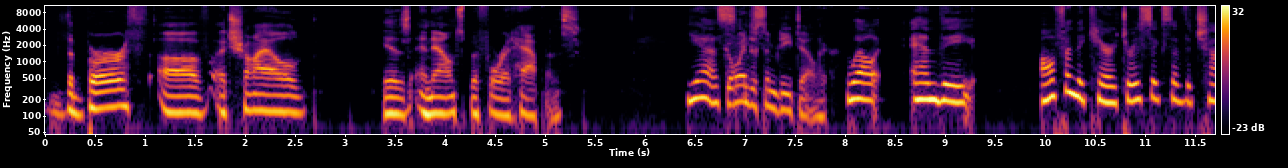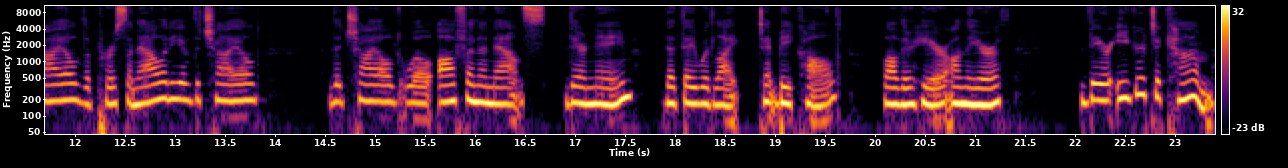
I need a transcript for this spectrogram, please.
the birth of a child is announced before it happens. Yes. Go into some detail here. Well, and the often the characteristics of the child, the personality of the child, the child will often announce their name that they would like to be called while they're here on the earth. They're eager to come.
